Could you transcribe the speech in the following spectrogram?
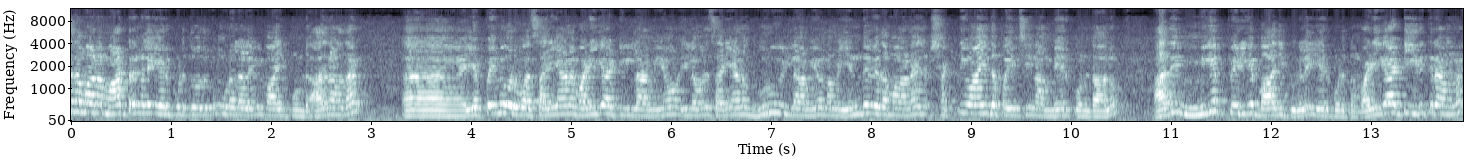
விதமான மாற்றங்களை ஏற்படுத்துவதற்கும் உடல் அளவில் வாய்ப்பு உண்டு. அதனாலதான் எப்பயுமே ஒரு வ- சரியான வழிகாட்டி இல்லாமையோ இல்லை வந்து சரியான குரு இல்லாமையோ நம்ம எந்த விதமான சக்தி வாய்ந்த பயிற்சியை நாம் மேற்கொண்டாலும் அது மிகப்பெரிய பாதிப்புகளை ஏற்படுத்தும். வழிகாட்டி இருக்கிறாங்கன்னா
